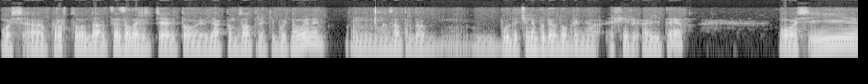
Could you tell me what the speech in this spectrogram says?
Ось, е, просто да, це залежить е, від того, як там завтра, які будуть новини. Завтра да, буде чи не буде одобрення ефір ETF. Ось, і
